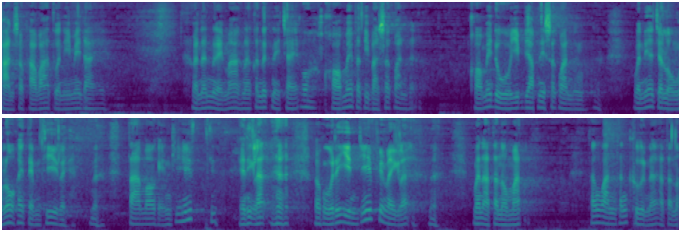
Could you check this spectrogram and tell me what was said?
ผ่านสภาวะตัวนี้ไม่ได้วันนั้นเหนื่อยมากนะก็นึกในใจ โอ้ขอไม่ปฏิบัติสักวันนะขอไม่ดูยิบยับนี่สักวันหนึ่งวันนี้จะหลงโลกให้เต็มที่เลยตามองเห็นยิบเห็นอีกแล้วหูได้ยินยิบขึ้นมาอีกแล้วมันอัตโนมัติ ทั้งวันทั้งคืนนะอัตโน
